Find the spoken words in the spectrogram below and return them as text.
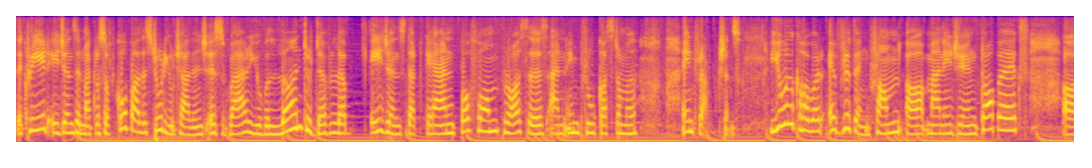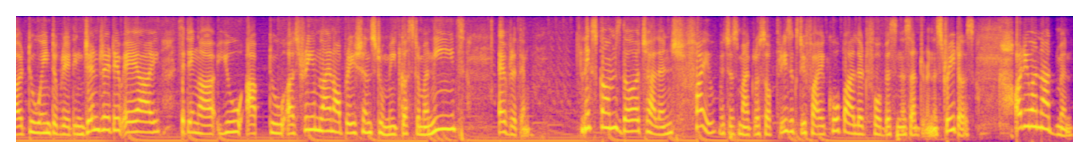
The Create Agents in Microsoft Copilot Studio challenge is where you will learn to develop agents that can perform, process, and improve customer interactions. You will cover everything from uh, managing topics uh, to integrating generative AI, setting uh, you up to a streamline operations to meet customer needs, everything. Next comes the challenge 5, which is Microsoft 365 Copilot for business administrators. You an admin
